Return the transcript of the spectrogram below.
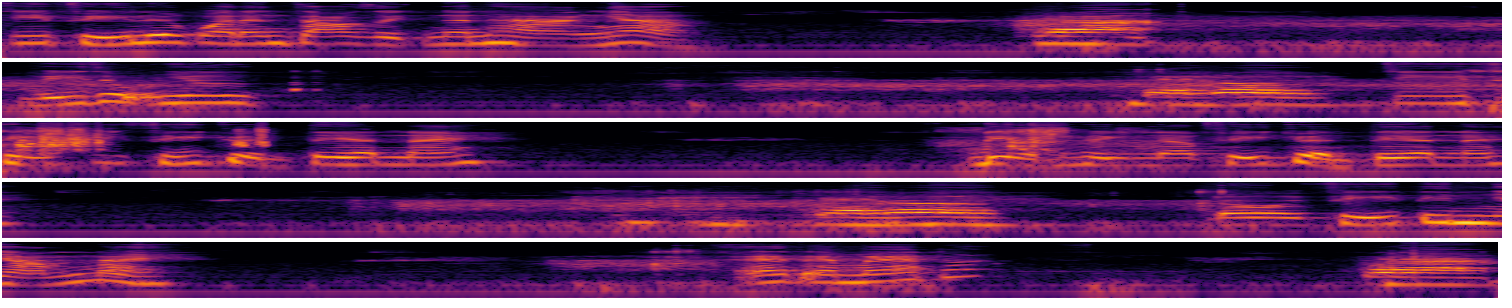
chi phí liên quan đến giao dịch ngân hàng nhá. Dạ. Ví dụ như dạ rồi. chi phí chi phí chuyển tiền này điển hình là phí chuyển tiền này. Dạ rồi. Rồi phí tin nhắn này sms á. Dạ.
